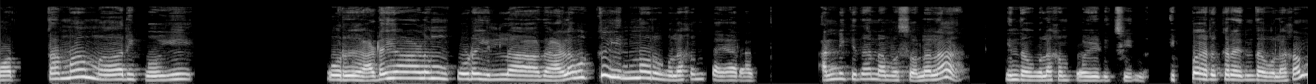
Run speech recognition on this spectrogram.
மொத்தமா மாறி போய் ஒரு அடையாளம் கூட இல்லாத அளவுக்கு இன்னொரு உலகம் தயாராகுது. அன்னைக்கு தான் நம்ம சொல்லலாம் இந்த உலகம் போயிடுச்சுன்னு. இப்ப இருக்கிற இந்த உலகம்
